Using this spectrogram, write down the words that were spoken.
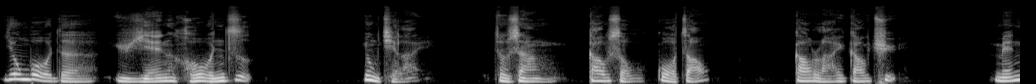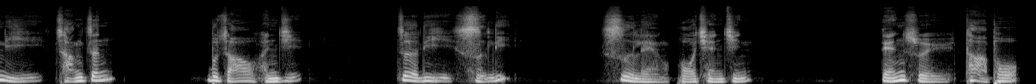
幽默的语言和文字用起来就像高手过招，高来高去，绵里藏针，不着痕迹，这里使力，四两拨千斤。点水踏坡，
